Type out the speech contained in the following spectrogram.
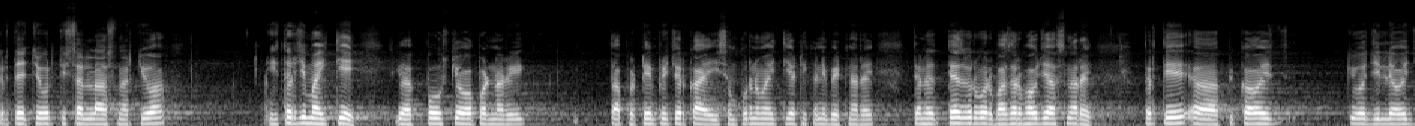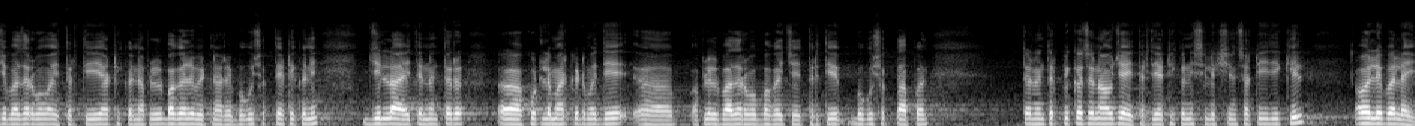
तर त्याच्यावरती सल्ला असणार किंवा इतर जी माहिती आहे पाऊस केव्हा पडणार आहे ताप टेम्परेचर काय आहे ही संपूर्ण माहिती या ठिकाणी भेटणार आहे. त्यानं त्याचबरोबर बाजारभाव जे असणार आहे तर ते पिकावाईज किंवा जिल्ह्यावाईज जे बाजारभाव आहे तर ते या ठिकाणी आपल्याला बघायला भेटणार आहे. बघू शकता या ठिकाणी जिल्हा आहे त्यानंतर कुठल्या मार्केटमध्ये आपल्याला बाजारभाव बघायचे आहेत तर ते बघू शकता आपण. त्यानंतर पिकाचं नाव जे आहे तर त्या ठिकाणी सिलेक्शनसाठी देखील अवेलेबल आहे.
